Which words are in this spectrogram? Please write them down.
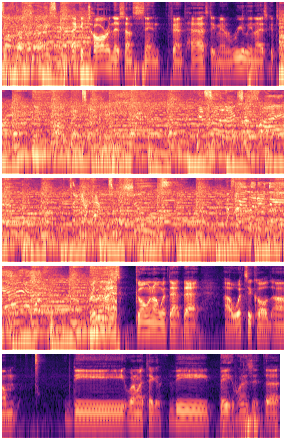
That guitar in there sounds fantastic, man. Really nice guitar. going on there. Really nice going on with that. That uh, what's it called? Um, the what am I taking? The what is it? The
